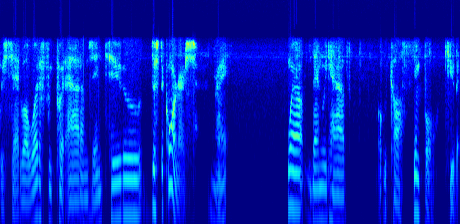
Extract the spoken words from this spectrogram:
we said, well, what if we put atoms into just the corners, right? Well, then we'd have what we call simple cubic,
